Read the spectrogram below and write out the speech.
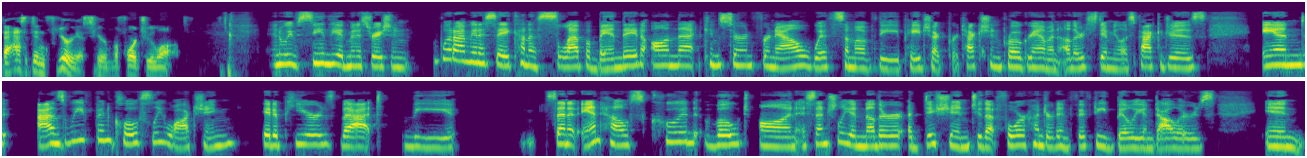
fast and furious here before too long. And we've seen the administration what I'm going to say kind of slap a band aid on that concern for now with some of the Paycheck Protection Program and other stimulus packages. And as we've been closely watching, it appears that the Senate and House could vote on essentially another addition to that $450 billion in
